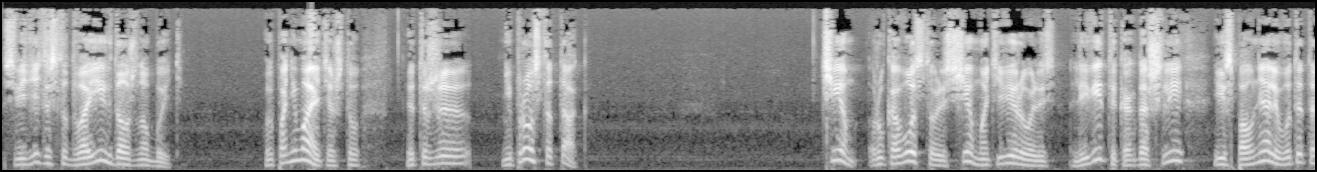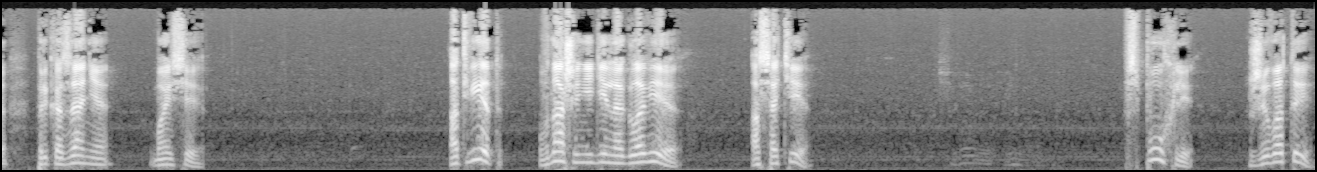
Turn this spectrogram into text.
Свидетельство двоих должно быть. Вы понимаете, что это же не просто так. Чем руководствовались, чем мотивировались левиты, когда шли и исполняли вот это приказание Моисея? Ответ в нашей недельной главе о сате. Вспухли животы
